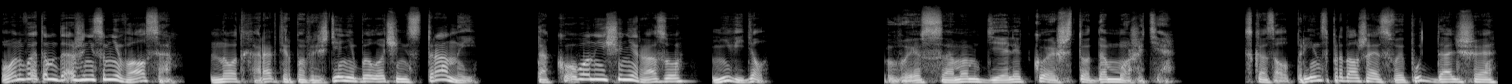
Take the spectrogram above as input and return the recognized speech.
Он в этом даже не сомневался. Но вот характер повреждений был очень странный. Такого он еще ни разу не видел. «Вы в самом деле кое-что да можете», — сказал принц, продолжая свой путь дальше,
